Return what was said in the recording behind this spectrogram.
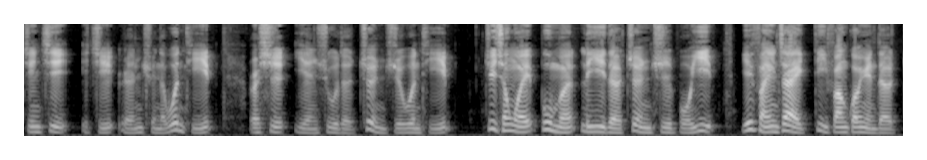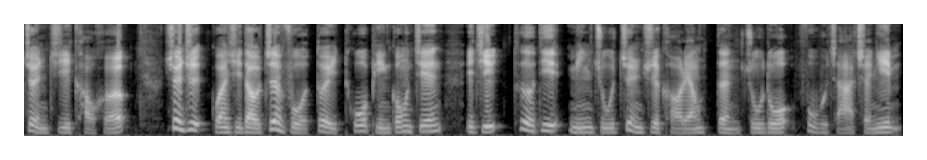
经济以及人权的问题。而是严肃的政治问题，既成为部门利益的政治博弈，也反映在地方官员的政绩考核，甚至关系到政府对脱贫攻坚以及特地民族政治考量等诸多复杂成因。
